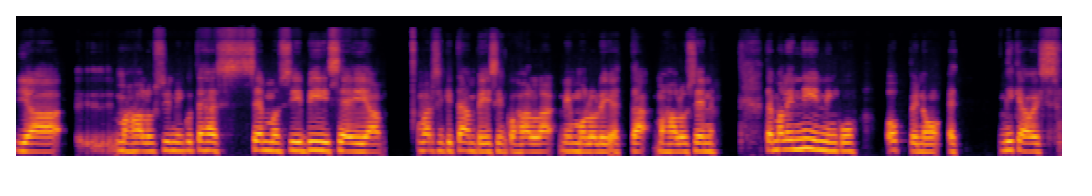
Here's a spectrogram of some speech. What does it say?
Ja mä halusin niin kuin, tehdä semmoisia biisejä, varsinkin tämän biisin kohdalla, niin mulla oli, että mä halusin, tai mä olin niin, niin kuin, oppinut, että mikä olisi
